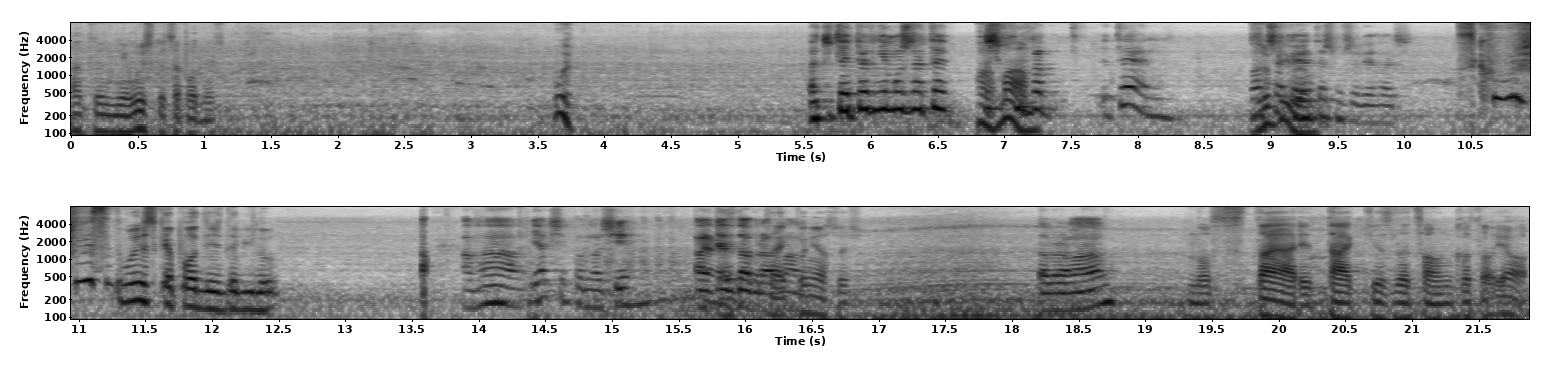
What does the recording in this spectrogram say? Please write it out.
A to nie, łyżkę trzeba podnieść. A tutaj pewnie można te... A, mam. Kurwa, ten... No czekaj, Zrobiłem. ja też muszę wjechać. skurwysyn, łyżkę podnieść, debilu. Aha, jak się podnosi? A, jest dobra, Tak, mam. poniosłeś. Dobra, mam. No stary, takie zleconko, to jo.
